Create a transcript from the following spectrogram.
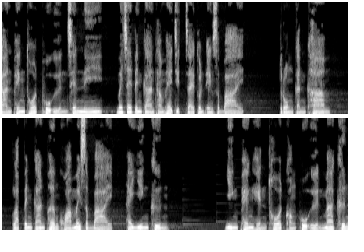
การเพ่งโทษผู้อื่นเช่นนี้ ไม่ใช่เป็นการทำให้จิตใจตนเองสบาย ตรงกันข้าม กลับเป็นการเพิ่มความไม่สบายให้ยิ่งขึ้น ยิ่งเพ่งเห็นโทษของผู้อื่นมากขึ้น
